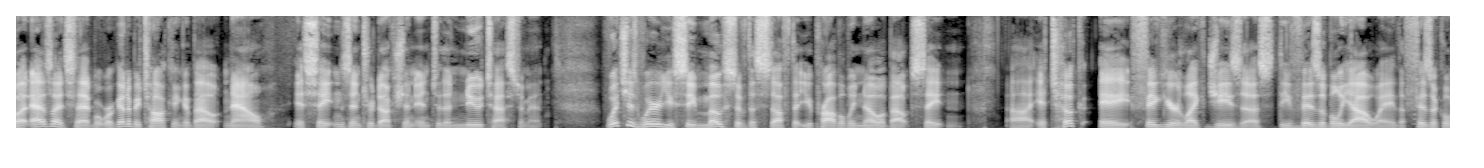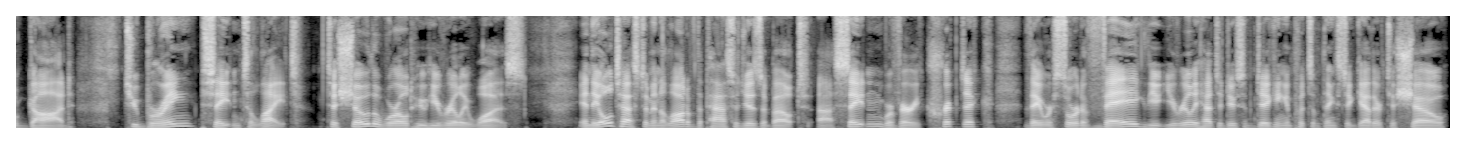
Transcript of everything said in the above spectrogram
But as I'd said, what we're going to be talking about now is Satan's introduction into the New Testament which is where you see most of the stuff that you probably know about Satan. Uh, it took a figure like Jesus, the visible Yahweh, the physical God, to bring Satan to light, to show the world who he really was. In the Old Testament, a lot of the passages about uh, Satan were very cryptic. They were sort of vague. You, you, really had to do some digging and put some things together to show,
